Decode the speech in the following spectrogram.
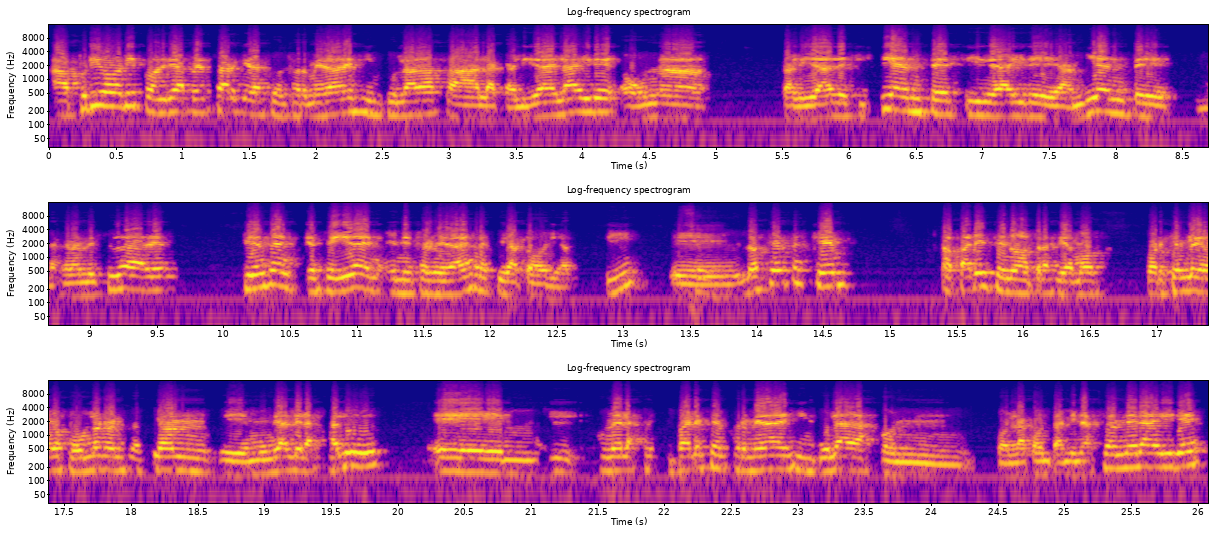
a priori podría pensar que las enfermedades vinculadas a la calidad del aire o una calidad deficiente sí, de aire ambiente en las grandes ciudades, piensan enseguida en, enfermedades respiratorias. ¿sí? Eh, lo cierto es que aparecen otras, digamos, por ejemplo, digamos, según la Organización eh, Mundial de la Salud, eh, una de las principales enfermedades vinculadas con, con la contaminación del aire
